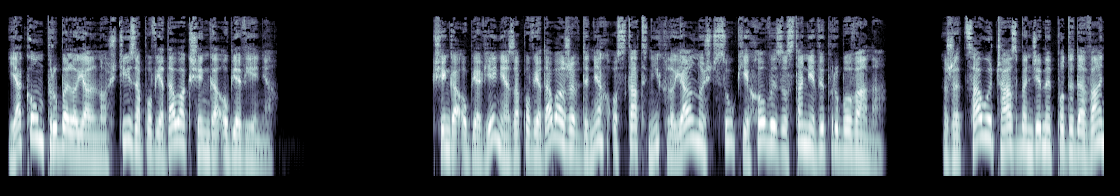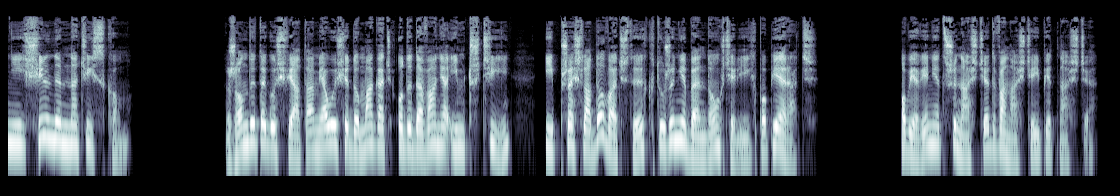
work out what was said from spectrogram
Jaką próbę lojalności zapowiadała Księga Objawienia? Księga Objawienia zapowiadała, że w dniach ostatnich lojalność sług Jehowy zostanie wypróbowana, że cały czas będziemy poddawani silnym naciskom. Rządy tego świata miały się domagać oddawania im czci i prześladować tych, którzy nie będą chcieli ich popierać. Objawienie 13, 12 i 15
